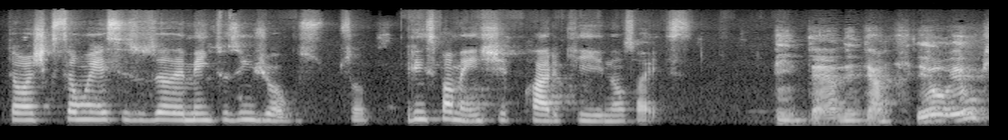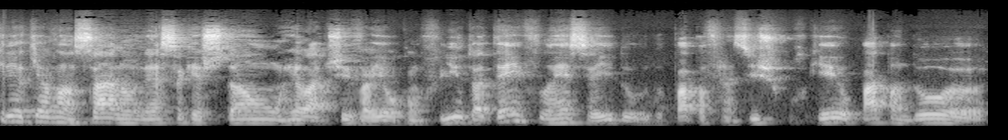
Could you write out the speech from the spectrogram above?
Então, acho que são esses os elementos em jogo, principalmente, claro que não só eles. Entendo, entendo. Eu, eu queria aqui avançar no, nessa questão relativa aí ao conflito, até a influência aí do, do Papa Francisco, porque o Papa andou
